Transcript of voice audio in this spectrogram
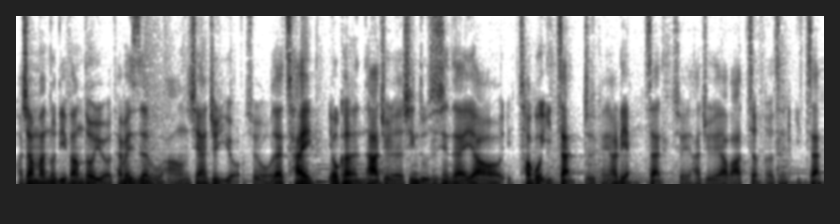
好像蛮多地方都有，台北市政府好像现在就有，所以我在猜，有可能他觉得新竹市现在要超过一站，就是可能要两站，所以他觉得要把它整合成一站。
